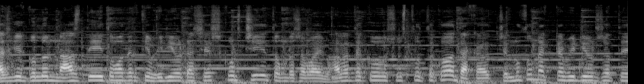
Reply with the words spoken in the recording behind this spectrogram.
আজকে গলুর নাচ দিয়েই তোমাদেরকে ভিডিওটা শেষ করছি। তোমরা সবাই ভালো থেকো, সুস্থ থেকো। দেখা হচ্ছে নতুন একটা ভিডিওর সাথে।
